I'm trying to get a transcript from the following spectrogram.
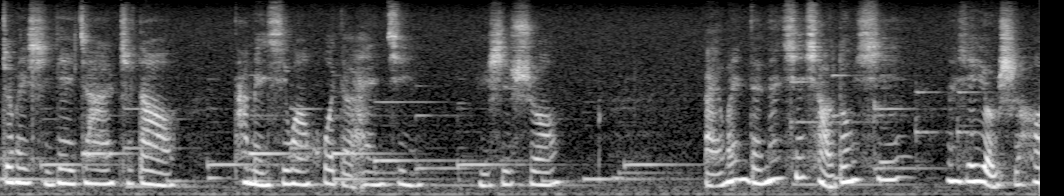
这位实业家知道他们希望获得安静，于是说：“百万的那些小东西，那些有时候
